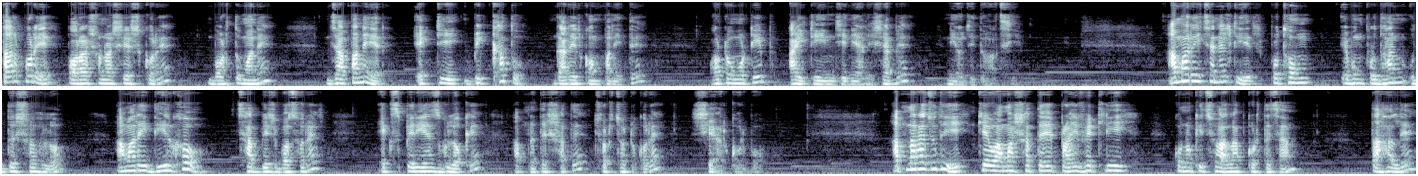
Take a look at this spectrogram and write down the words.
তারপরে পড়াশোনা শেষ করে বর্তমানে জাপানের একটি বিখ্যাত গাড়ির কোম্পানিতে অটোমোটিভ আইটি ইঞ্জিনিয়ার হিসাবে নিয়োজিত আছি। আমার এই চ্যানেলটির প্রথম এবং প্রধান উদ্দেশ্য হল, আমার এই দীর্ঘ ২৬ বছরের এক্সপিরিয়েন্সগুলোকে আপনাদের সাথে ছোট ছোট করে শেয়ার করব। আপনারা যদি কেউ আমার সাথে প্রাইভেটলি কোনো কিছু আলাপ করতে চান, তাহলে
